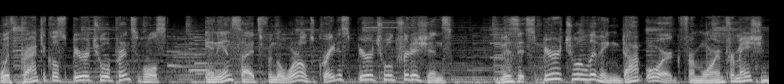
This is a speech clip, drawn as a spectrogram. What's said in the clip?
with practical spiritual principles and insights from the world's greatest spiritual traditions, visit spiritualliving.org for more information.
